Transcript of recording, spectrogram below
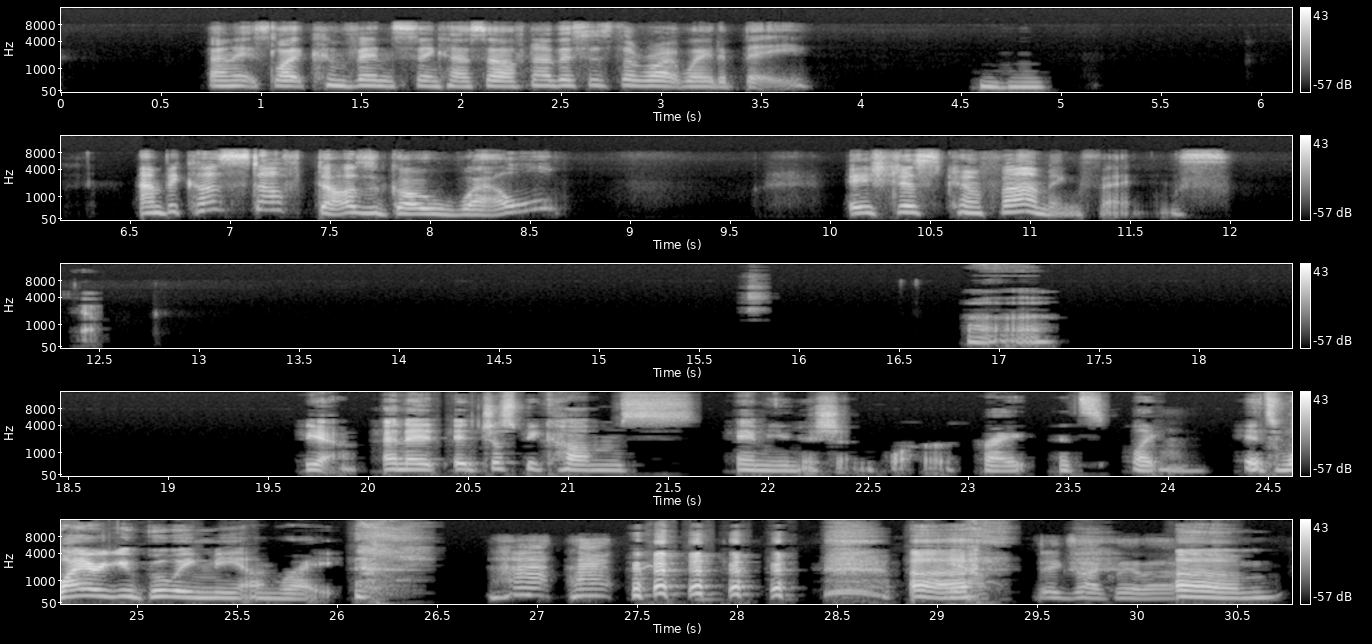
And it's like convincing herself, no, this is the right way to be. Mhm. And because stuff does go well, it's just confirming things. Uh, yeah, and it it just becomes ammunition for her, right? It's like Mm. it's why are you booing me? I'm right. yeah, uh, exactly that. um,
